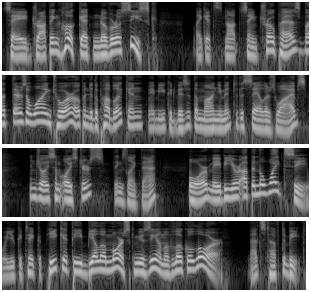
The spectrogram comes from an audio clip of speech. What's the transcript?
say dropping hook at Novorossiysk like it's not St. Tropez, but there's a wine tour open to the public, and maybe you could visit the monument to the sailors' wives, enjoy some oysters, things like that. Or maybe you're up in the White Sea, where you could take a peek at the Belomorsk Museum of Local Lore. That's tough to beat.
